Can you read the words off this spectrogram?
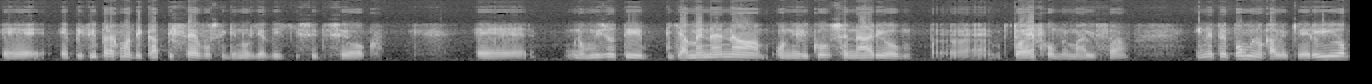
Ε, επειδή πραγματικά πιστεύω στην καινούργια διοίκηση της ΕΟΚ ε, νομίζω ότι για μένα ένα ονειρικό σενάριο, ε, το εύχομαι μάλιστα, είναι το επόμενο καλοκαίρι ή ο-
